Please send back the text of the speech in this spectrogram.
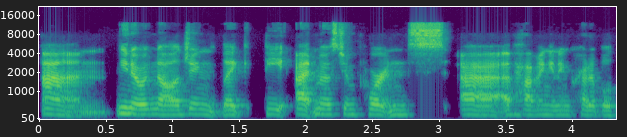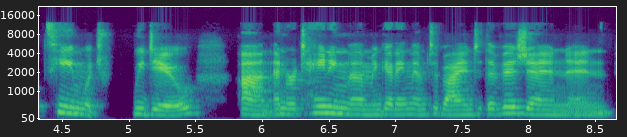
Um, you know, acknowledging like the utmost importance uh, of having an incredible team, which we do, um, and retaining them and getting them to buy into the vision. And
